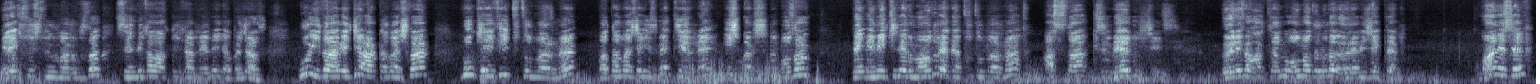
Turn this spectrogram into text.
gerek suç duyurularımızda sendikal hak ihlallerini yapacağız. Bu idareci arkadaşlar bu keyfi tutumlarını vatandaşa hizmet yerine iş barışını bozan ve emekçileri mağdur eden tutumlarına asla izin vermeyeceğiz. Böyle bir haklarının olmadığını da öğrenecekler. Maalesef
